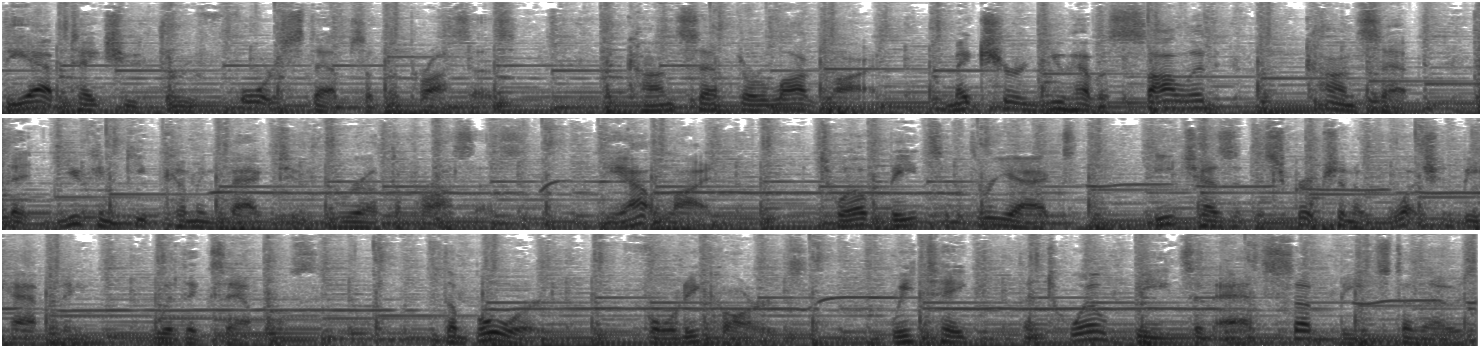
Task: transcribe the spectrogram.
The app takes you through four steps of the process the concept or log line. Make sure you have a solid concept that you can keep coming back to throughout the process. The outline 12 beats and 3 acts, each has a description of what should be happening with examples. The board 40 cards. We take the 12 beats and add sub beats to those,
